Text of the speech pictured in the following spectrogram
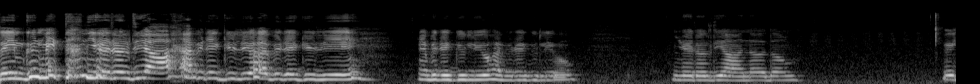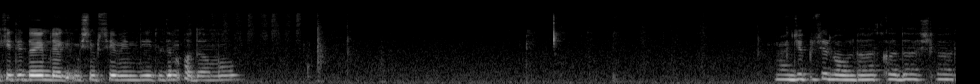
Dayım gülmekten yarıldı ya. Habire gülüyor, habire gülüyor. Habire gülüyor, habire gülüyor. Yarıldı yani adam. İlk de dayımla gitmişim. Sevindirdim adamı. Bence güzel oldu arkadaşlar.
